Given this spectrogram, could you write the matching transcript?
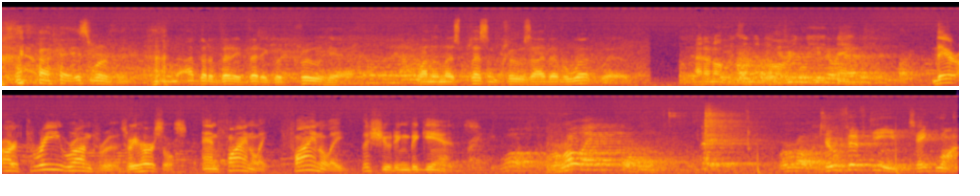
it's worth it. I mean, I've got a very, very good crew here. One of the most pleasant crews I've ever worked with. I don't know if it's in the door or in the thing. There are three run-throughs, rehearsals, and finally, finally, the shooting begins. We're rolling. We're rolling. 215, take one.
